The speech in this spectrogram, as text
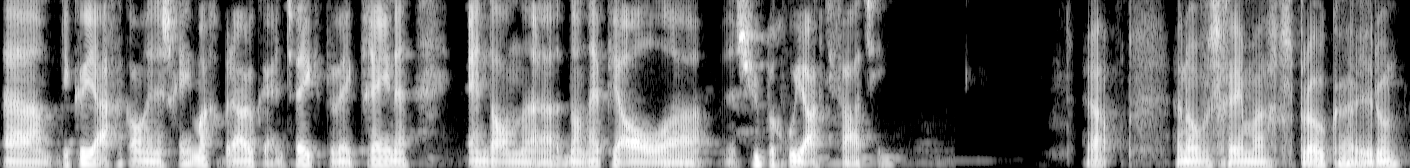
uh, die kun je eigenlijk al in een schema gebruiken en twee keer per week trainen. En dan, dan heb je al een super goede activatie. Ja, en over schema gesproken, Jeroen.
